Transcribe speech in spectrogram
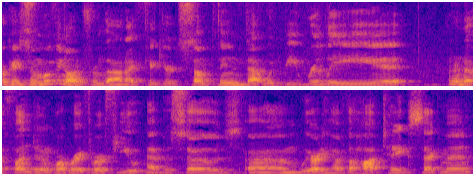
Okay, so moving on from that, I figured something that would be really, I don't know, fun to incorporate for a few episodes. Um, we already have the hot takes segment.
